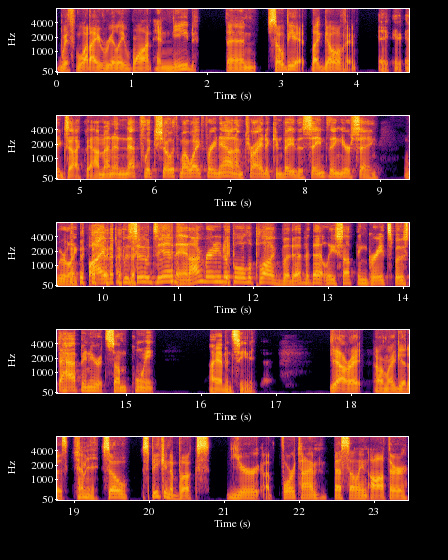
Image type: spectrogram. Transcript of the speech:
with what I really want and need, then so be it. Let go of it. Exactly. I'm on a Netflix show with my wife right now, and I'm trying to convey the same thing you're saying. We're like five episodes in, and I'm ready to pull the plug, but evidently something great's supposed to happen here at some point. I haven't seen it yet. Yeah. Right. Oh my goodness. So, speaking of books, you're a four time best-selling author.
